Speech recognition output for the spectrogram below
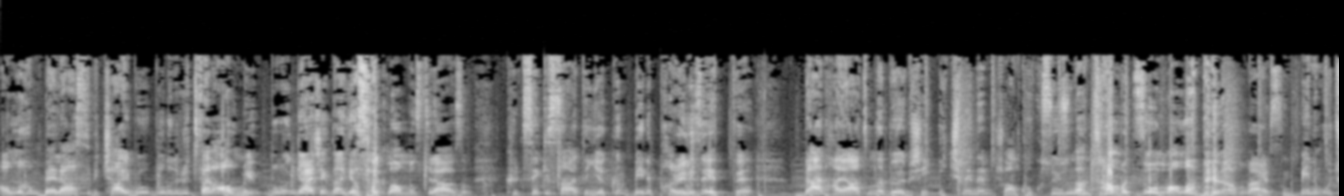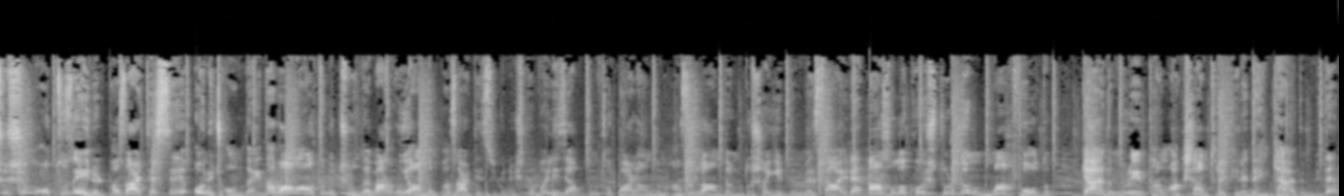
Allah'ın belası bir çay bu. Bunu lütfen almayın. Bunun gerçekten yasaklanması lazım. 48 saate yakın beni paralize etti. Ben hayatımda böyle bir şey içmedim. Şu an kokusu yüzünden travmatize oldum. Allah belamı versin. Benim uçuşum 30 Eylül pazartesi 13.10'daydı. Sabahın 6.30'unda ben uyandım pazartesi günü. İşte valiz yaptım, toparlandım, hazırlandım, duşa girdim vesaire. Sağa sola koşturdum, mahvoldum. Geldim buraya tam akşam trafiğine denk geldim bir de.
